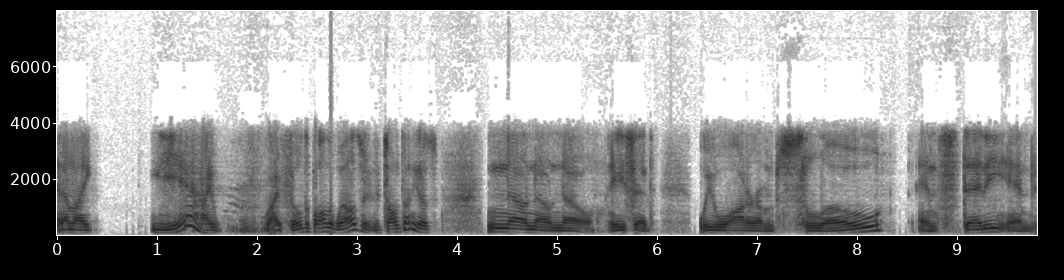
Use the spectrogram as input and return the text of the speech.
And I'm like, Yeah, I, I filled up all the wells. It's all done. He goes, No, no, no. He said, We water them slow and steady and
